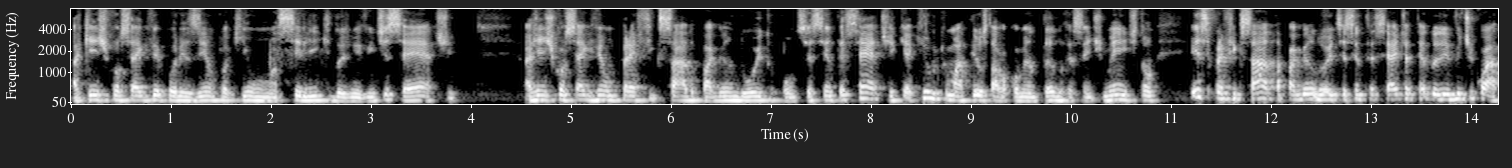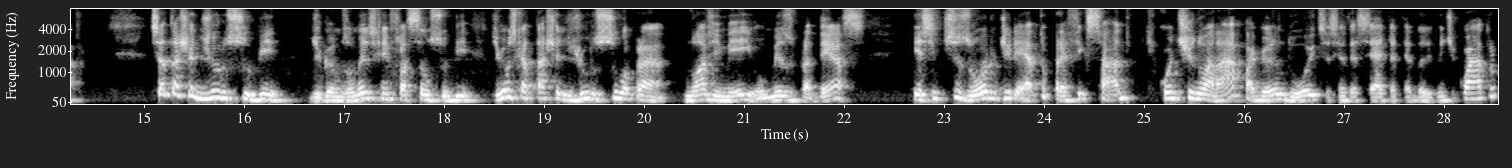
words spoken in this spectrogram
Aqui a gente consegue ver, por exemplo, aqui uma Selic 2027 a gente consegue ver um pré-fixado pagando 8,67, que é aquilo que o Matheus estava comentando recentemente. Então, esse pré-fixado está pagando 8,67 até 2024. Se a taxa de juros subir, digamos, ou mesmo que a inflação subir, digamos que a taxa de juros suba para 9,5 ou mesmo para 10, esse tesouro direto pré-fixado, que continuará pagando 8,67 até 2024,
